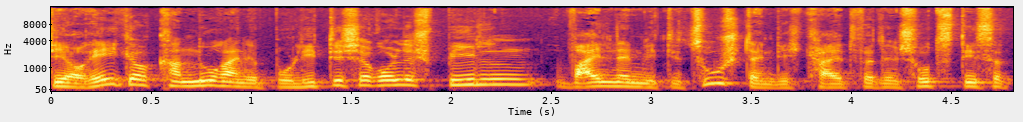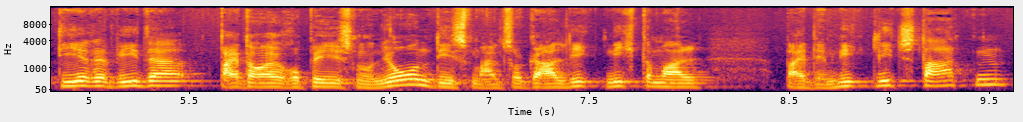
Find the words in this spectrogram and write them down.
Die Euregio kann nur eine politische Rolle spielen, weil nämlich die Zuständigkeit für den Schutz dieser Tiere wieder bei der Europäischen Union diesmal sogar liegt, nicht einmal bei den Mitgliedstaaten.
